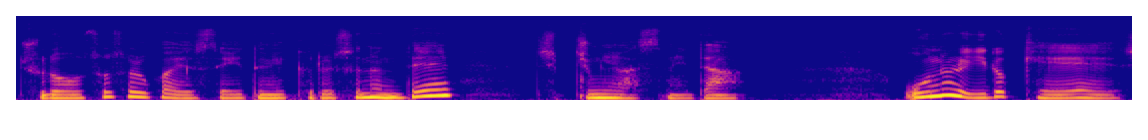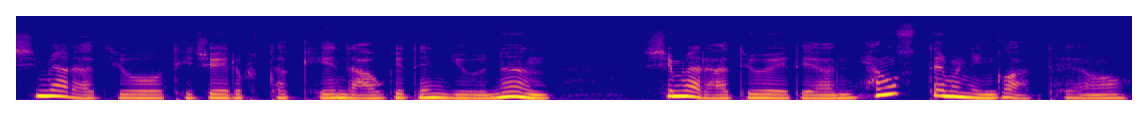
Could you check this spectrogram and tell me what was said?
주로 소설과 에세이 등의 글을 쓰는데 집중해 왔습니다. 오늘 이렇게 심야 라디오 DJ를 부탁해 나오게 된 이유는 심야 라디오에 대한 향수 때문인 것 같아요.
